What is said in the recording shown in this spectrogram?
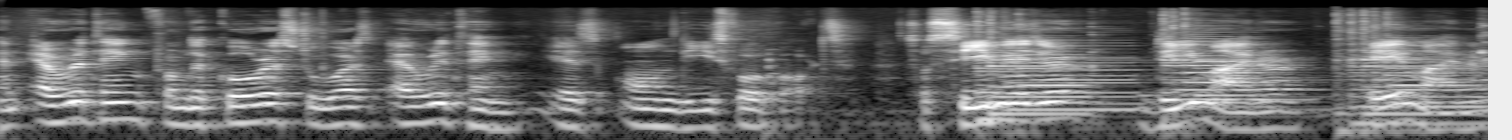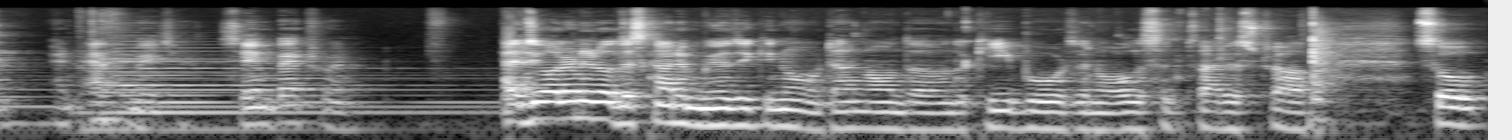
and everything from the chorus towards everything is on these four chords. So C major, D minor, A minor and F major. Same pattern. As you already know this kind of music you know done on the on the keyboards and all the synthesizer stuff. So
